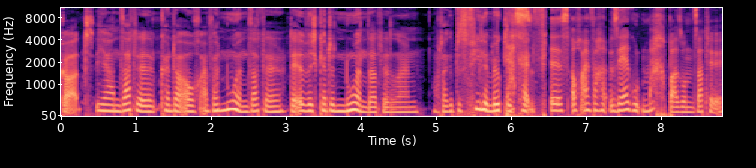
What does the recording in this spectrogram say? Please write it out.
Gott. Ja, ein Sattel könnte auch einfach nur ein Sattel. Der Irrwig könnte nur ein Sattel sein. Auch da gibt es viele Möglichkeiten. Das ist auch einfach sehr gut machbar, so ein Sattel.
